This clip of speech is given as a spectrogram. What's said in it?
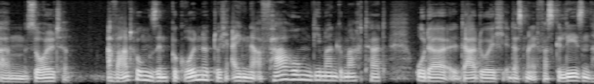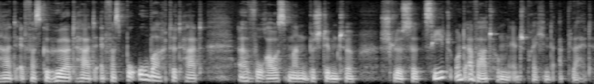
ähm, sollte. Erwartungen sind begründet durch eigene Erfahrungen, die man gemacht hat oder dadurch, dass man etwas gelesen hat, etwas gehört hat, etwas beobachtet hat, äh, woraus man bestimmte Schlüsse zieht und Erwartungen entsprechend ableitet.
